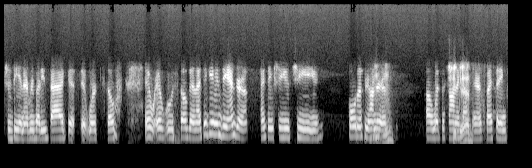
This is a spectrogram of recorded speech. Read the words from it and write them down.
should be in everybody's bag. It it worked so, it, it was so good. And I think even Deandra, I think she used she pulled her 300 Mhm. uh, with the Sonic out there. So I think,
